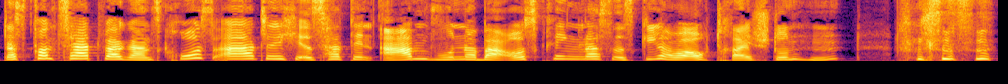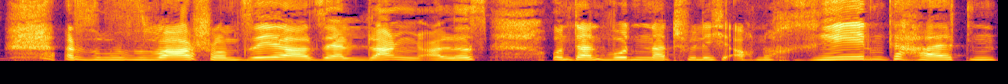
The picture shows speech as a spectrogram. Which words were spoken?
das Konzert war ganz großartig. Es hat den Abend wunderbar ausklingen lassen. Es ging aber auch drei Stunden. also es war schon sehr, sehr lang alles. Und dann wurden natürlich auch noch Reden gehalten.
